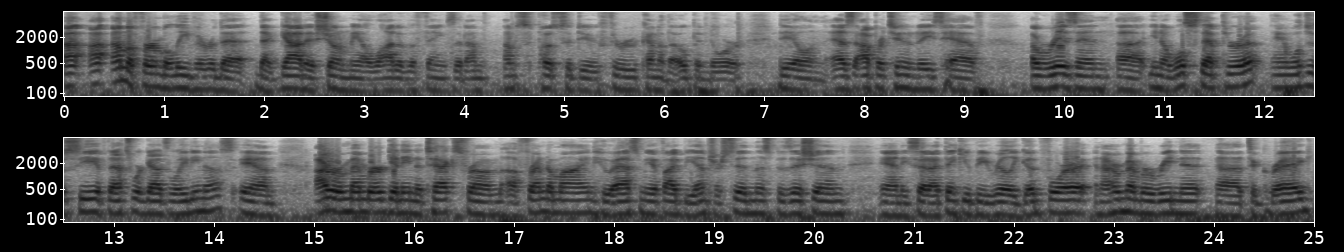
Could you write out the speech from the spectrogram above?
I, I, I'm a firm believer that, that God has shown me a lot of the things that I'm I'm supposed to do through kind of the open door deal, and as opportunities have arisen, uh, you know, we'll step through it and we'll just see if that's where God's leading us. And I remember getting a text from a friend of mine who asked me if I'd be interested in this position, and he said, "I think you'd be really good for it." And I remember reading it uh, to Greg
